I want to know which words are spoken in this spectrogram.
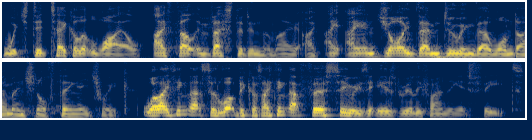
which did take a little while, I felt invested in them. I I, I- enjoyed them doing their one-dimensional thing each week. Well, I think that's a lot because I think that first series it is really finding its feet,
